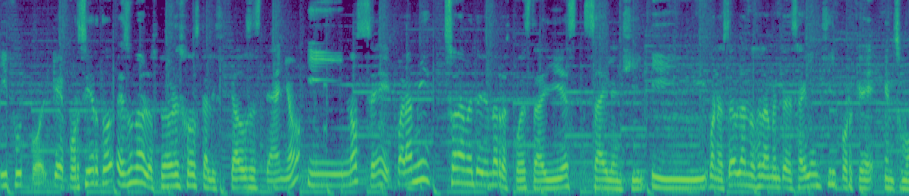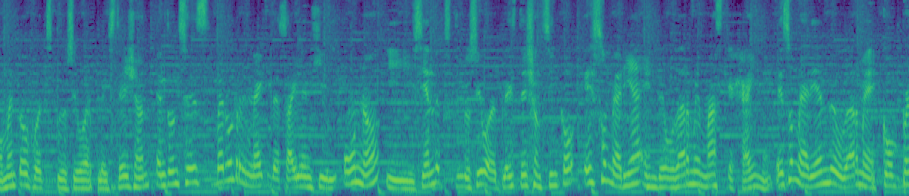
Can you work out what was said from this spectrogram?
eFootball, que por cierto es uno de los peores juegos calificados este año. Y no sé, para mí solamente hay una respuesta y es Silent Hill. Y bueno, estoy hablando solamente de Silent Hill porque en su momento fue exclusivo de PlayStation. Entonces, ver un remake de Silent Hill 1 y siendo exclusivo de PlayStation 5, eso me haría endeudarme más que Jaime. Eso me haría endeudarme. Comprar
